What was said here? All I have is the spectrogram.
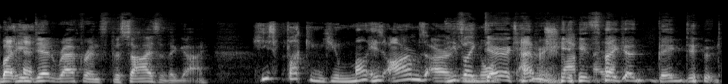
but he did reference the size of the guy. He's fucking humongous. His arms are. He's like Derrick Henry. He's like a big dude.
